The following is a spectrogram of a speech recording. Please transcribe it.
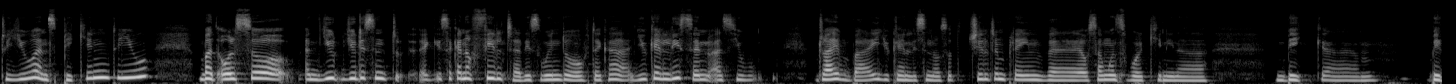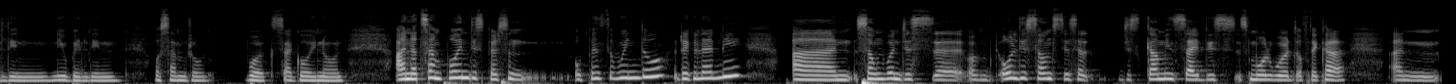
to you and speaking to you, but also and you you listen to like it's a kind of filter this window of the car. You can listen as you drive by. You can listen also to children playing there or someone's working in a big um, building, new building, or some road works are going on. And at some point, this person opens the window regularly, and someone just uh, um, all these sounds just uh, just come inside this small world of the car, and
